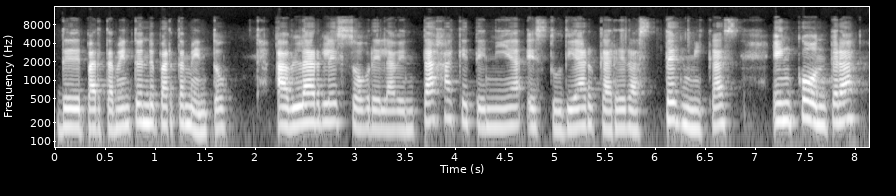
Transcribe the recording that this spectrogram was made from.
de departamento en departamento hablarles sobre la ventaja que tenía estudiar carreras técnicas en contra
